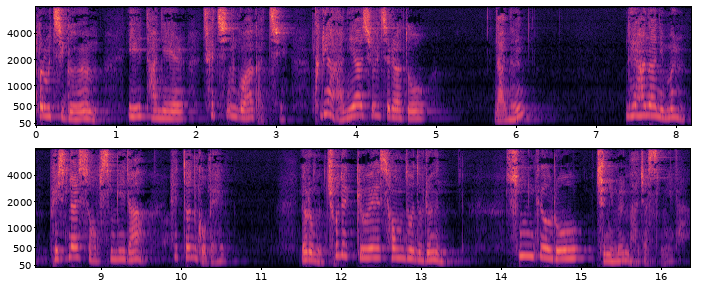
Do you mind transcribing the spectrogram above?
바로 지금 이 다니엘 새 친구와 같이 그리 아니하실지라도 나는 내 하나님을 배신할 수 없습니다. 했던 고백. 여러분, 초대교회 성도들은 순교로 주님을 맞았습니다.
